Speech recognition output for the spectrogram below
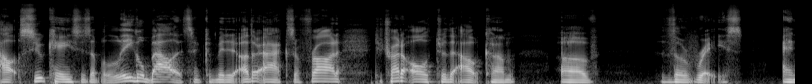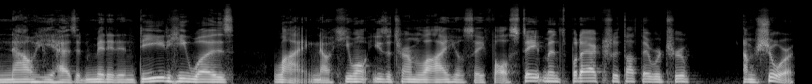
out suitcases of illegal ballots and committed other acts of fraud to try to alter the outcome of the race. And now he has admitted indeed he was lying. Now, he won't use the term lie, he'll say false statements, but I actually thought they were true. I'm sure.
